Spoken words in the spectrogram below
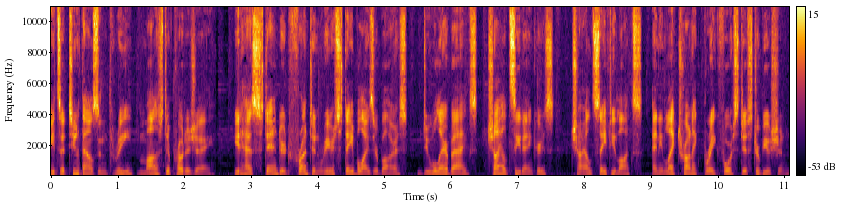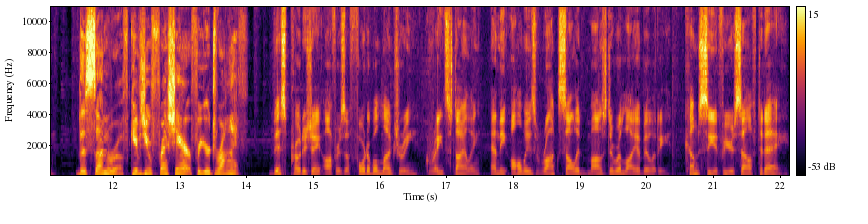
It's a 2003 Mazda Protege. It has standard front and rear stabilizer bars, dual airbags, child seat anchors, child safety locks, and electronic brake force distribution. The sunroof gives you fresh air for your drive. This Protege offers affordable luxury, great styling, and the always rock-solid Mazda reliability. Come see it for yourself today.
